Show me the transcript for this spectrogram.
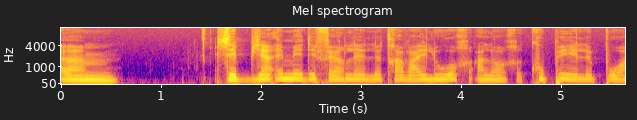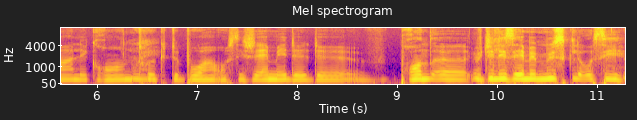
Euh, j'ai bien aimé de faire le, le travail lourd, alors couper le bois, les grands Oui. trucs de bois aussi. J'ai aimé de, de prendre, euh, utiliser mes muscles aussi.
